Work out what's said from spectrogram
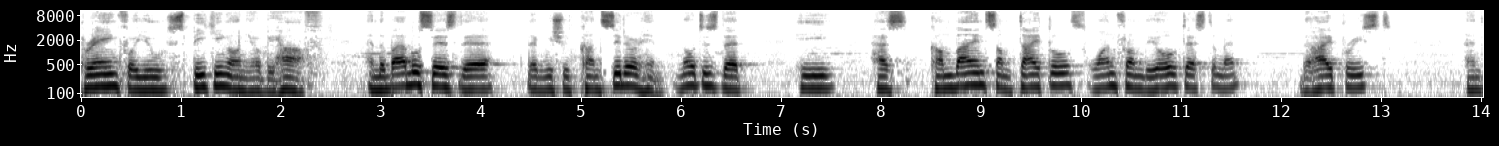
praying for you, speaking on your behalf. And the Bible says there that we should consider him. Notice that he has combined some titles, one from the Old Testament, the high priest, and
